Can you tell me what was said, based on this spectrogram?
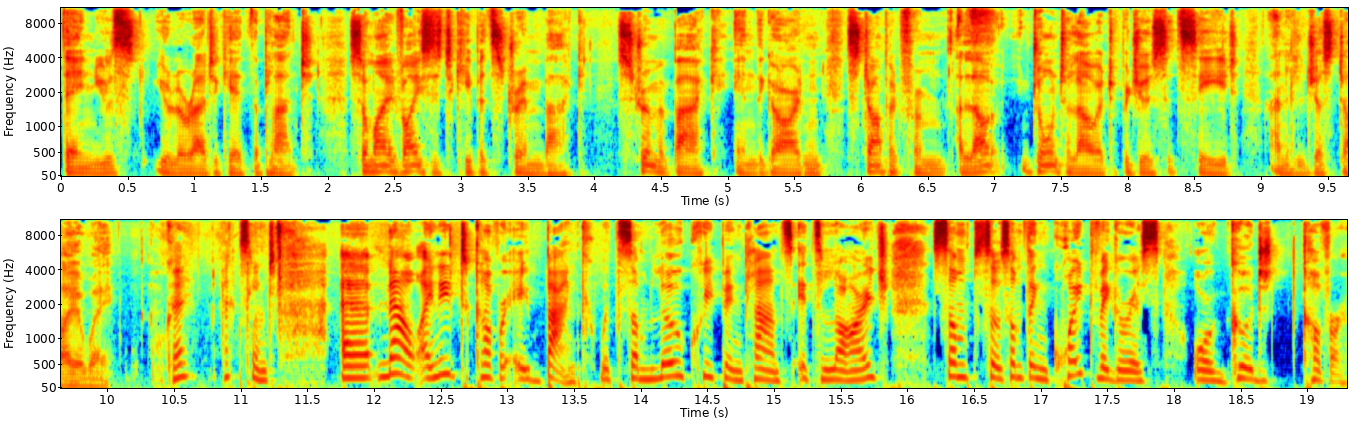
then you'll you'll eradicate the plant. So my advice is to keep it strim back. Strim it back in the garden. Stop it from allow. Don't allow it to produce its seed, and it'll just die away. Okay, excellent. Uh, now I need to cover a bank with some low creeping plants. It's large, some so something quite vigorous or good cover.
